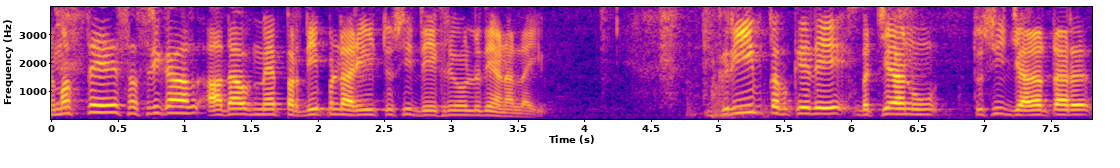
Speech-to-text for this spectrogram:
ਨਮਸਤੇ ਸਤਿ ਸ੍ਰੀ ਅਕਾਲ ਆਦਾਬ ਮੈਂ ਪ੍ਰਦੀਪ ਭੰਡਾਰੀ ਤੁਸੀਂ ਦੇਖ ਰਹੇ ਹੋ ਲੁਧਿਆਣਾ ਲਾਈਵ ਗਰੀਬ ਤਬਕੇ ਦੇ ਬੱਚਿਆਂ ਨੂੰ ਤੁਸੀਂ ਜ਼ਿਆਦਾਤਰ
